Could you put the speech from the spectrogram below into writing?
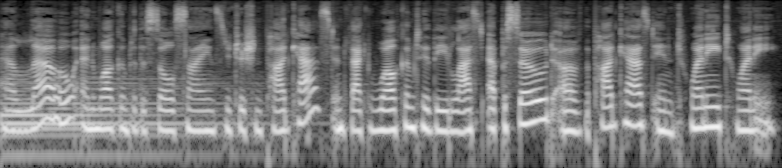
Hello, and welcome to the Soul Science Nutrition Podcast. In fact, welcome to the last episode of the podcast in 2020.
